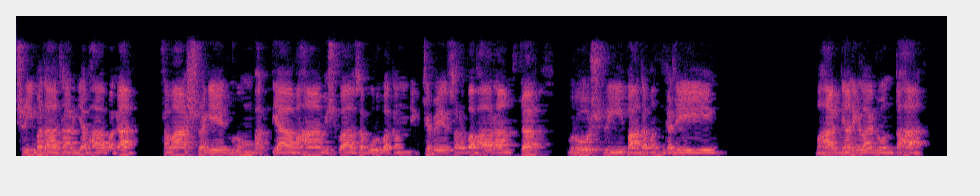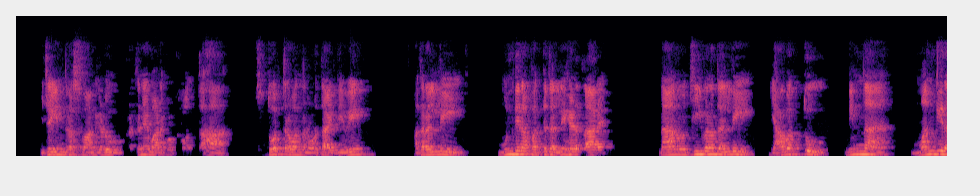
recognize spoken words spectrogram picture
ಶ್ರೀಮದಾಚಾರ್ಯ ಭಾವಗ ಸಮಾಶ್ರಯೇ ಗುರುಂ ಭಕ್ತ್ಯಾ ಮಹಾವಿಶ್ವಾಸಪೂರ್ವಕಂ ನಿಕ್ಷೇಪೆ ಸರ್ವಭಾರಾಂಶ್ಚ ಗುರೋ ಶ್ರೀ ಪಾದಪಂಕಜೇ ಮಹಾಜ್ಞಾನಿಗಳಾಗಿರುವಂತಹ ವಿಜಯೇಂದ್ರ ಸ್ವಾಮಿಗಳು ರಚನೆ ಮಾಡಿಕೊಟ್ಟಿರುವಂತಹ ಸ್ತೋತ್ರವನ್ನು ನೋಡ್ತಾ ಇದ್ದೀವಿ. ಅದರಲ್ಲಿ ಮುಂದಿನ ಪದ್ಯದಲ್ಲಿ ಹೇಳ್ತಾರೆ, ನಾನು ಜೀವನದಲ್ಲಿ ಯಾವತ್ತೂ ನಿನ್ನ ಮಂದಿರ,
